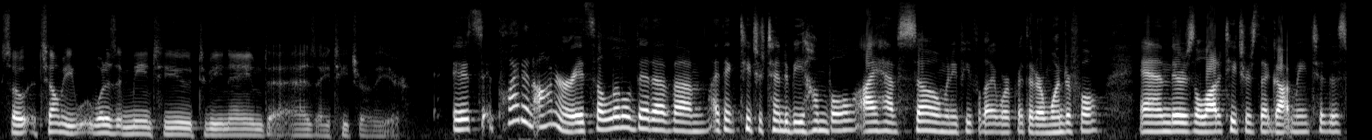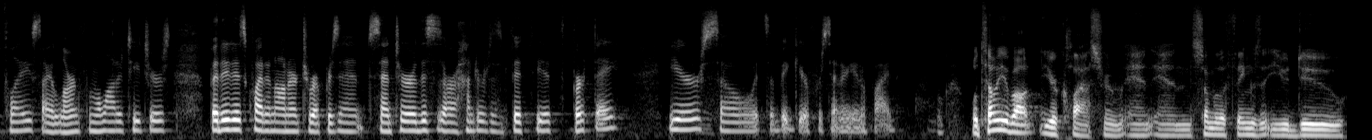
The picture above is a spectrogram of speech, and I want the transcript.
So tell me, what does it mean to you to be named as a Teacher of the Year? It's quite an honor. It's a little bit of, um, I think teachers tend to be humble. I have so many people that I work with that are wonderful. And there's a lot of teachers that got me to this place. I learned from a lot of teachers. But it is quite an honor to represent Center. This is our 150th birthday year, so it's a big year for Center Unified. Well, tell me about your classroom and, and some of the things that you do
